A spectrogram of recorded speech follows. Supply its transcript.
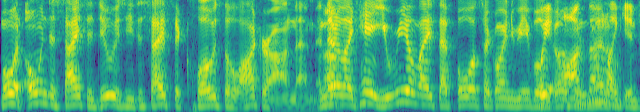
Well, what Owen decides to do is he decides to close the locker on them, and they're Oh. like, "Hey, you realize that bullets are going to be able Wait, to go on through them, metal. like in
